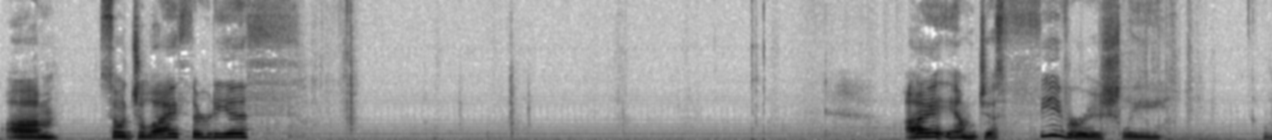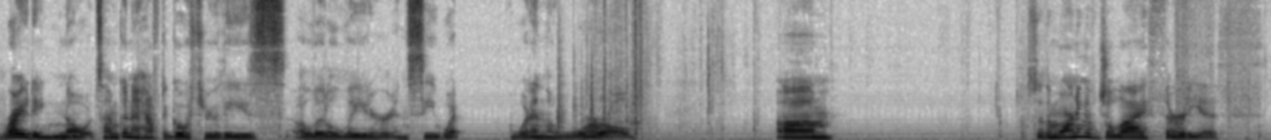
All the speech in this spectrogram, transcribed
Um so July 30th I am just feverishly writing notes. I'm going to have to go through these a little later and see what what in the world. Um so the morning of July 30th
